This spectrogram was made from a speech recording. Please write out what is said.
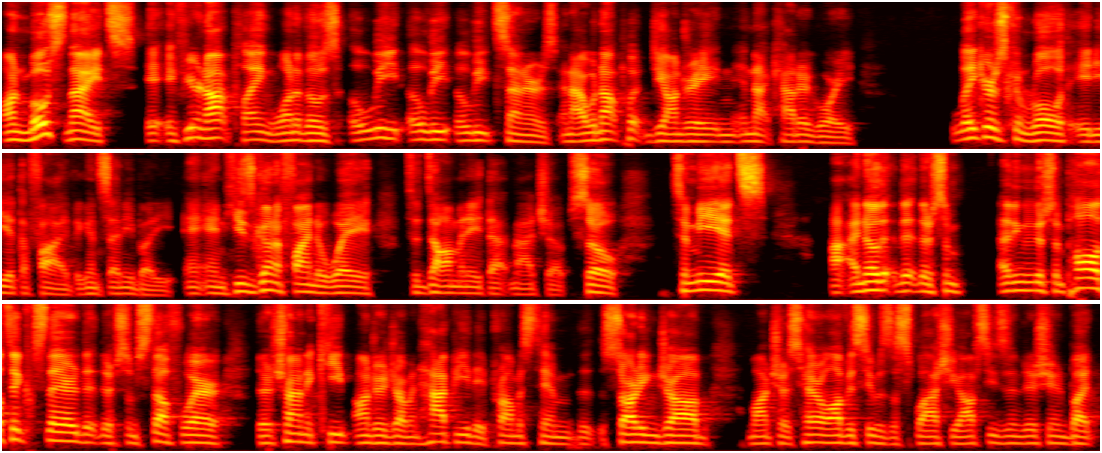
on most nights if you're not playing one of those elite elite elite centers and I would not put DeAndre in, in that category Lakers can roll with AD at the five against anybody, and he's going to find a way to dominate that matchup. So to me, it's I know that there's some I think there's some politics there. That there's some stuff where they're trying to keep Andre Drummond happy. They promised him the starting job. Montrezl Harrell obviously was a splashy offseason addition, but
